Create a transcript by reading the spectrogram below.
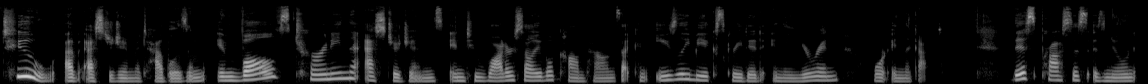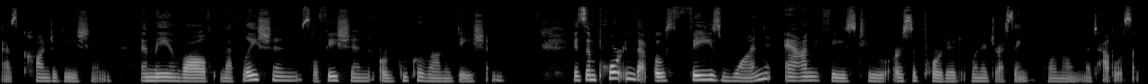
two of estrogen metabolism involves turning the estrogens into water soluble compounds that can easily be excreted in the urine or in the gut. This process is known as conjugation and may involve methylation, sulfation, or glucuronidation. It's important that both phase 1 and phase 2 are supported when addressing hormone metabolism.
